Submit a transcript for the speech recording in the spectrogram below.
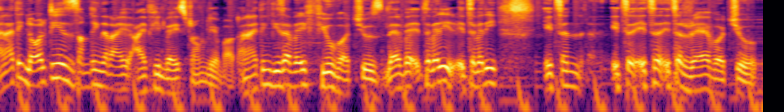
and I think loyalty is something that I, I feel very strongly about. And I think these are very few virtues. They're it's a very it's a very it's an it's a it's a it's a rare virtue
